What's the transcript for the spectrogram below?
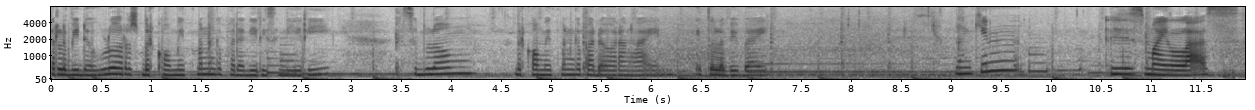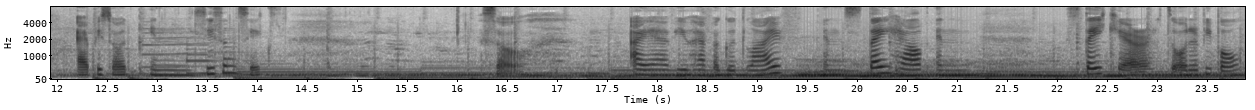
terlebih dahulu harus berkomitmen kepada diri sendiri sebelum berkomitmen kepada orang lain. Itu lebih baik. Mungkin This is my last episode in season 6. So, I have you have a good life and stay healthy and stay care to other people.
